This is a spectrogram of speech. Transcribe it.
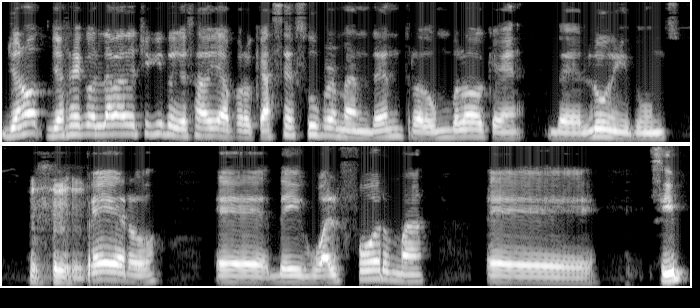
yo no, yo recordaba de chiquito, yo sabía, pero ¿qué hace Superman dentro de un bloque de Looney Tunes? pero eh, de igual forma, eh, sí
